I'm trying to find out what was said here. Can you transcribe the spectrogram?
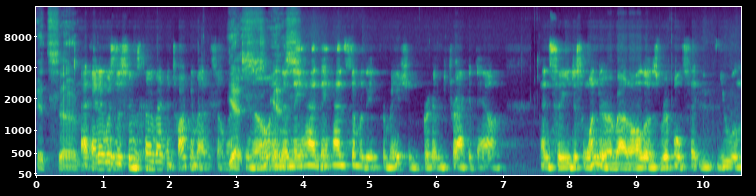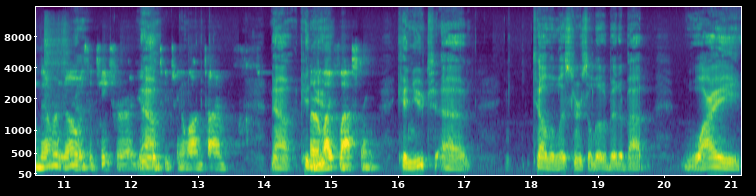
it's uh, and it was the students coming back and talking about it so much, yes, you know. And yes. then they had they had some of the information for him to track it down, and so you just wonder about all those ripples that you, you will never know yeah. as a teacher you've now, been teaching a long time. Now, can They're you life lasting? Can you t- uh, tell the listeners a little bit about why,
